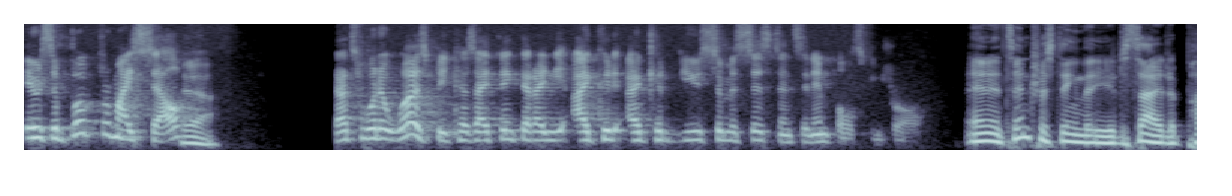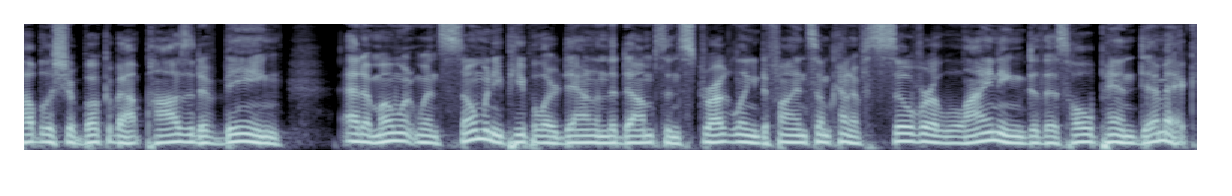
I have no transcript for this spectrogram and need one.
it was a book for myself Yeah. that's what it was because i think that i need i could i could use some assistance in impulse control And it's interesting that you decided to publish a book about positive being at a moment when so many people are down in the dumps and struggling to find some kind of silver lining to this whole pandemic.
